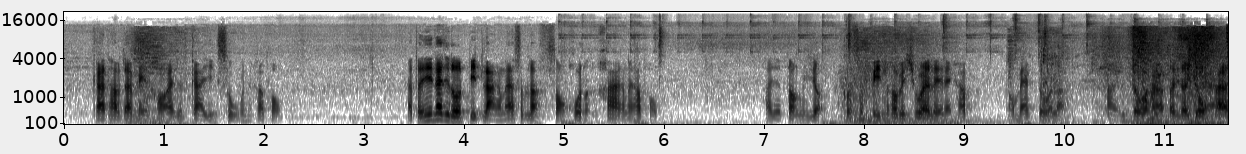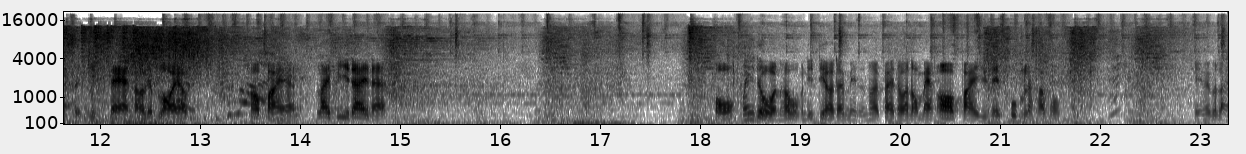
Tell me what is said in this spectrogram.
ๆ การทำดาเมจของไอซ์กายิ่งสูงนะครับผมอตอนนี้น่าจะโดนปิดหลังนะสำหรับ 2 คนข้างๆนะครับผม อาจจะต้องยกดสปินเข้าไปช่วยเลยนะครับต้องแม็กตัวแล้วอะโดนนะตอนนี้เรายกนะคลิกแซนแล้วเรียบร้อยครับ เข้าไปไล่บี้ได้นะ โอ้ไม่โดนครับผมนิดเดียวดาเมจเราน้อยไปแต่ว่าน้องแม็กอ้อมไปอยู่ในพุ่มแหละครับผมโอเคไม่เป็นไร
